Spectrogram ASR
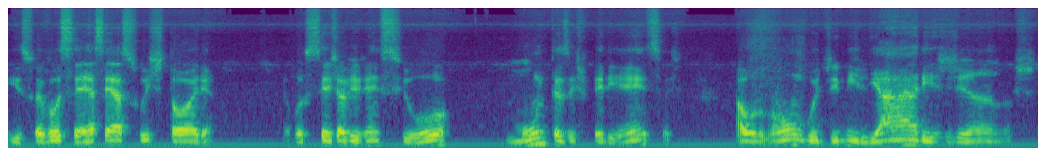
isso é você, essa é a sua história. Você já vivenciou muitas experiências ao longo de milhares de anos.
